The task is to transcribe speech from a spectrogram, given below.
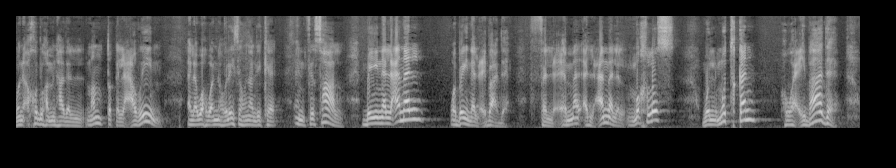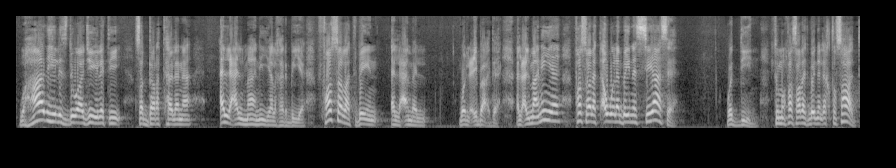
ونأخذها من هذا المنطق العظيم ألا وهو أنه ليس هنالك انفصال بين العمل وبين العبادة. فالعمل العمل المخلص والمتقن هو عبادة. وهذه الازدواجية التي صدرتها لنا العلمانية الغربية فصلت بين العمل والعبادة. العلمانية فصلت اولا بين السياسة والدين ثم فصلت بين الاقتصاد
